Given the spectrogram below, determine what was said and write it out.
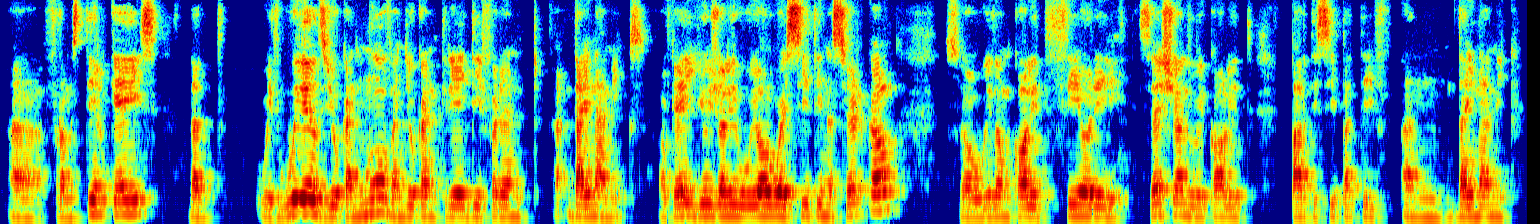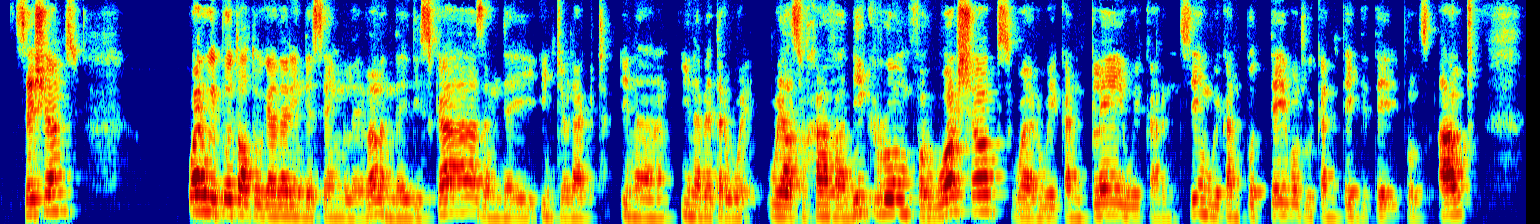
uh, from Steelcase that with wheels you can move and you can create different uh, dynamics okay? Usually we always sit in a circle so we don't call it theory sessions we call it participative and dynamic sessions where we put all together in the same level and they discuss and they interact in a in a better way. We also have a big room for workshops where we can play we can sing we can put tables we can take the tables out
